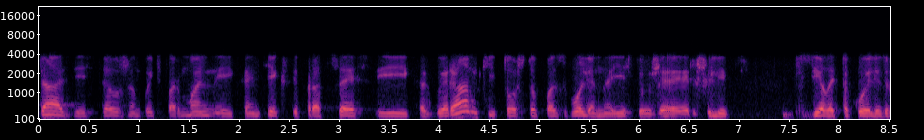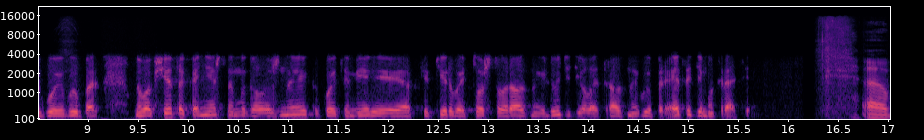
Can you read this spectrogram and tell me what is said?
Да, здесь должен быть формальный контекст и процесс и как бы рамки, то, что позволено, если уже решили сделать такой или другой выбор. Но вообще-то, конечно, мы должны в какой-то мере акцептировать то, что разные люди делают разные выборы. Это демократия. Э,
